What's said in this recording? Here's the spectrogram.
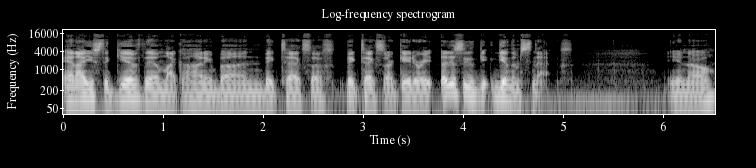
and i used to give them like a honey bun big texas big texas or gatorade i just give them snacks you know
